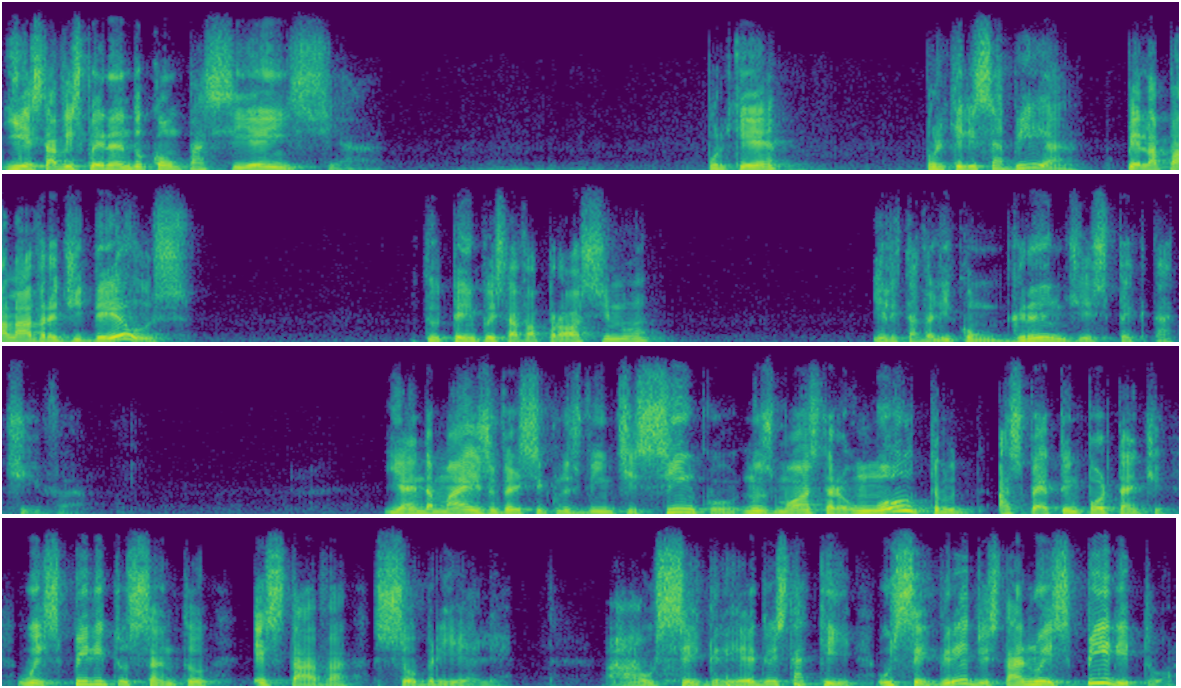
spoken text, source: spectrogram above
e estava esperando com paciência. Por quê? Porque ele sabia, pela palavra de Deus, que o tempo estava próximo e ele estava ali com grande expectativa. E ainda mais o versículo 25 nos mostra um outro aspecto importante: o Espírito Santo estava sobre ele. Ah, o segredo está aqui. O segredo está no Espírito.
